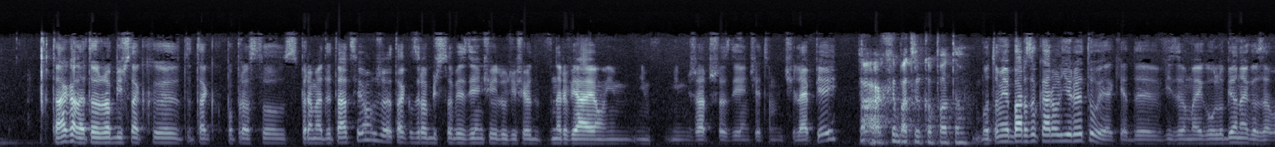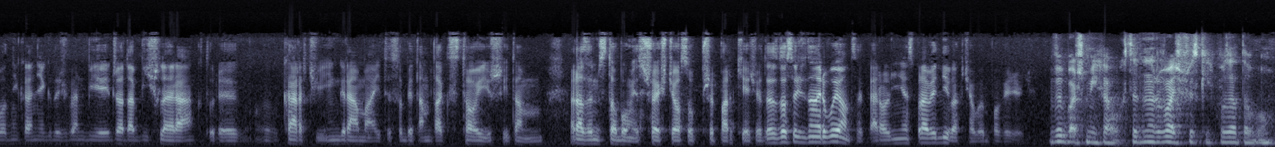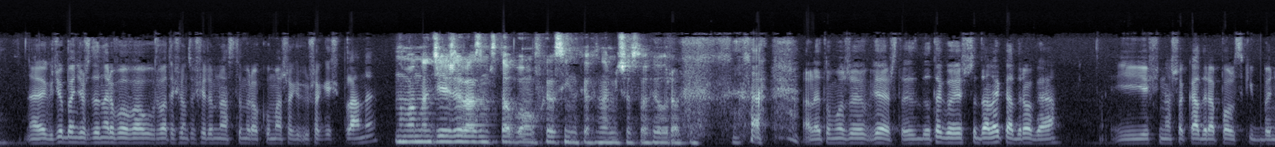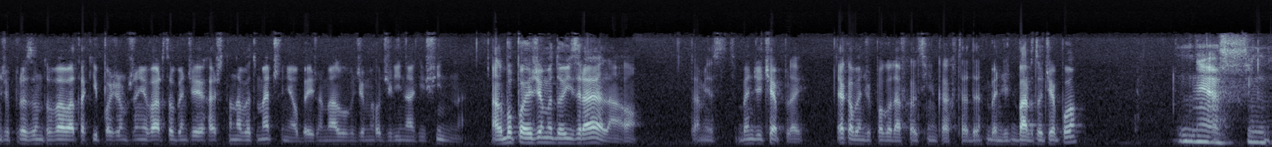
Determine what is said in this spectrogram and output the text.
Tak, ale to robisz tak, y, tak po prostu z premedytacją, że tak zrobisz sobie zdjęcie i ludzie się wnerwiają, im, im, im rzadsze zdjęcie, tym ci lepiej? Tak, chyba tylko po to. Bo to mnie bardzo, Karol, irytuje, kiedy widzę mojego ulubionego zawodnika niegdyś w NBA, Jada Bischlera, który karci Ingrama i ty sobie tam tak stoisz i tam razem z tobą jest sześć osób przy parkiecie. To jest dosyć denerwujące, Karol, i niesprawiedliwe, chciałbym powiedzieć. Wybacz, Michał, chcę denerwować wszystkich poza tobą. E, gdzie będziesz denerwował w 2017 roku? Masz już jakieś plany? No mam nadzieję, że razem z tobą w Helsinkach na Mistrzostwach Europy. Ale to może, wiesz, to jest do tego jeszcze daleka droga i jeśli nasza kadra Polski będzie prezentowała taki poziom, że nie warto będzie jechać, to nawet meczy nie obejrzymy, albo będziemy chodzili na jakieś inne. Albo pojedziemy do Izraela, o, tam jest, będzie cieplej. Jaka będzie pogoda w Helsinkach wtedy? Będzie bardzo ciepło? Nie,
